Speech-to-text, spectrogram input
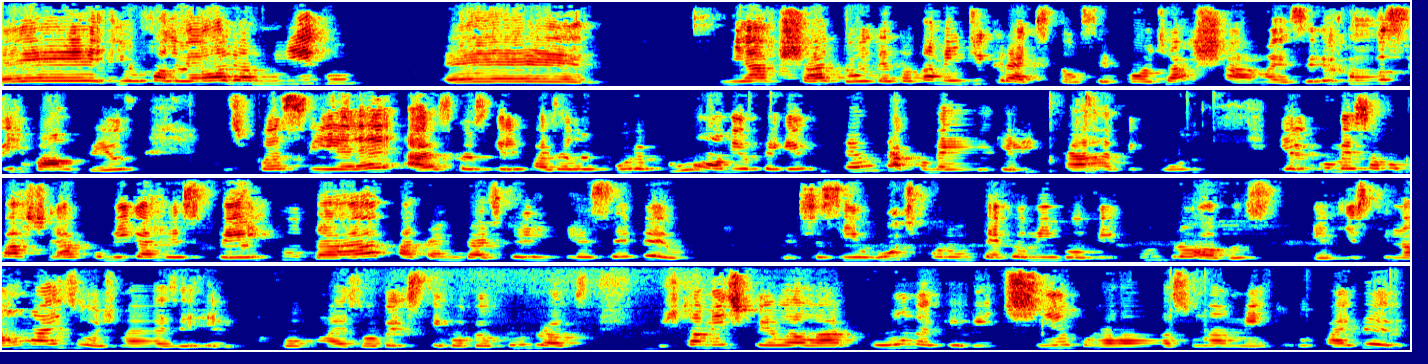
É, e eu falei, olha, amigo, é, me achar doida é totalmente de grátis, então você pode achar, mas eu vou servir Deus. Tipo assim, é, as coisas que ele faz é loucura pro homem. Eu peguei e perguntar como é que ele tá, e tudo. E ele começou a compartilhar comigo a respeito da paternidade que ele recebeu. Assim, Ruth, por um tempo eu me envolvi com drogas. Ele disse que não mais hoje, mas ele, um pouco mais novo, ele se envolveu com drogas, justamente pela lacuna que ele tinha com o relacionamento do pai dele.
